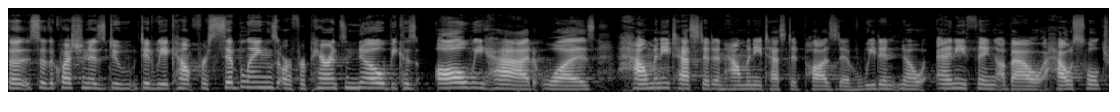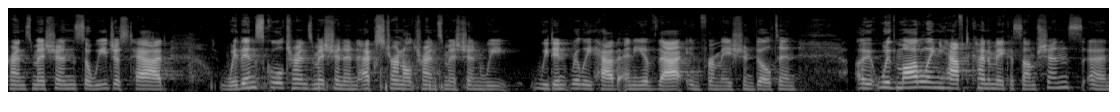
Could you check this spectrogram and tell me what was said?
So, so the question is, do, did we account for siblings or for parents? No, because all we had was how many tested and how many tested positive. We didn't know anything about household transmission, so we just had within school transmission and external transmission. We, we didn't really have any of that information built in. Uh, With modeling, you have to kind of make assumptions, and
